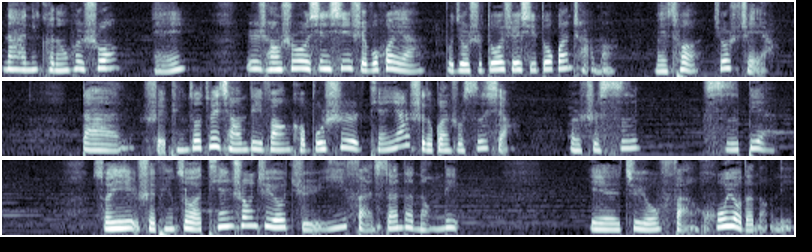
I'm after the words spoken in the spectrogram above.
那你可能会说：“哎，日常输入信息谁不会呀？不就是多学习、多观察吗？”没错，就是这样。但水瓶座最强的地方可不是填鸭式的灌输思想，而是思思辨。所以，水瓶座天生具有举一反三的能力，也具有反忽悠的能力。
